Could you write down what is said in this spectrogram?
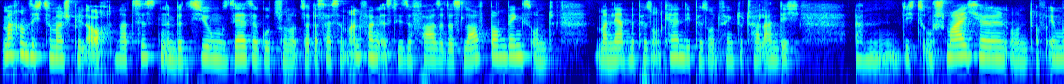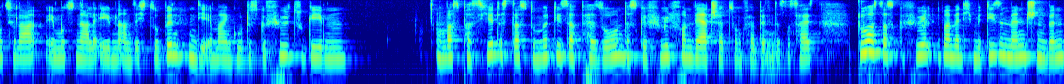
machen sich zum Beispiel auch Narzissten in Beziehungen sehr, sehr gut zunutze. Das heißt, am Anfang ist diese Phase des Lovebombings und man lernt eine Person kennen, die Person fängt total an, dich ähm, dich zu umschmeicheln und auf emotionaler emotionale Ebene an sich zu binden, dir immer ein gutes Gefühl zu geben. Und was passiert ist, dass du mit dieser Person das Gefühl von Wertschätzung verbindest. Das heißt, du hast das Gefühl, immer wenn ich mit diesem Menschen bin,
